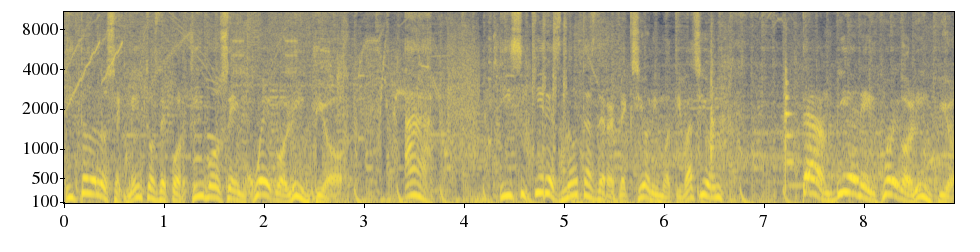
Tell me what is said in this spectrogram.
y todos los segmentos deportivos en juego limpio. Ah, y si quieres notas de reflexión y motivación, también en juego limpio.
